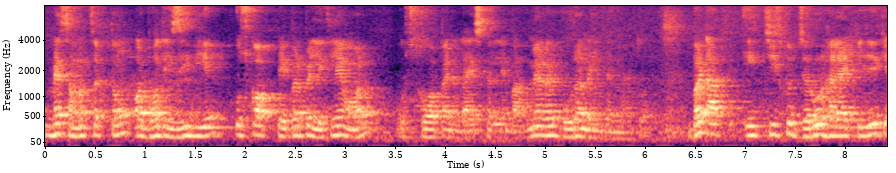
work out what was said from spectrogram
मैं समझ सकता हूँ और बहुत ईजी भी है। उसको आप पेपर पे लिख लें और उसको आप एनालाइज कर लें बाद में, अगर पूरा नहीं करना है तो। बट आप एक चीज़ को ज़रूर हाईलाइट कीजिए कि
